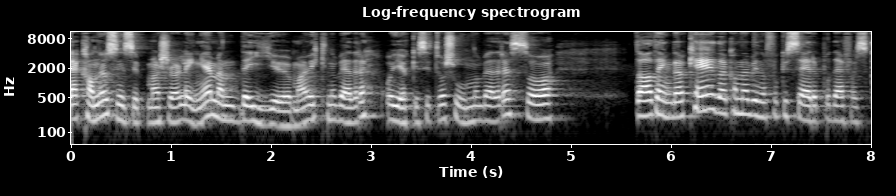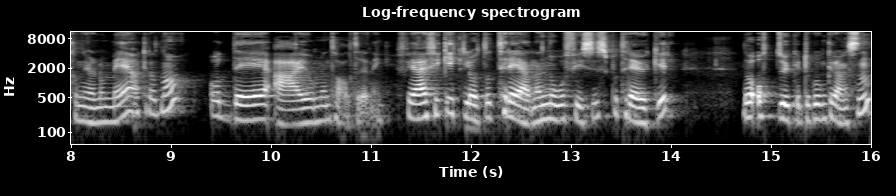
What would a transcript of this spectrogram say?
Jeg kan jo synes synd på meg sjøl lenge, men det gjør meg jo ikke noe bedre. Og gjør ikke situasjonen noe bedre. Så da tenkte jeg ok, da kan jeg begynne å fokusere på det jeg faktisk kan gjøre noe med akkurat nå. Og det er jo mentaltrening. For jeg fikk ikke lov til å trene noe fysisk på tre uker. Det var åtte uker til konkurransen.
